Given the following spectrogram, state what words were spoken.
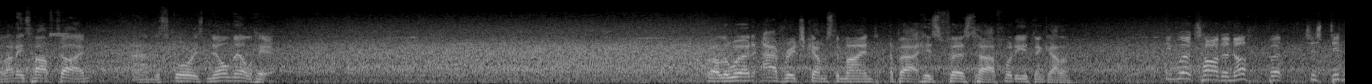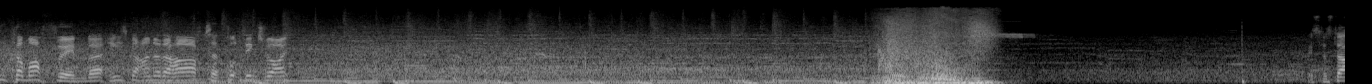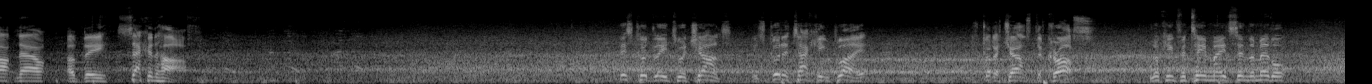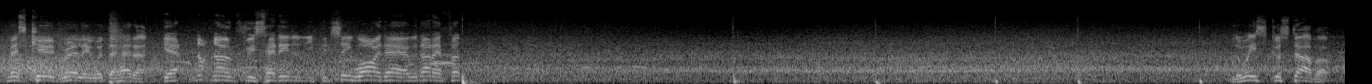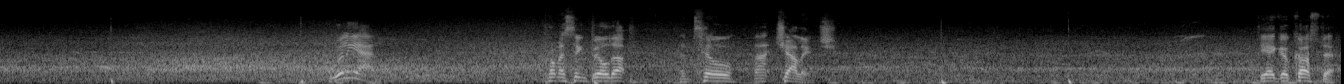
Well, that is half-time, and the score is nil-nil here. Well, the word average comes to mind about his first half. What do you think, Alan? He worked hard enough, but just didn't come off for him. But he's got another half to put things right. It's the start now of the second half. This could lead to a chance. It's good attacking play. He's got a chance to cross. Looking for teammates in the middle. Miscued, really, with the header. Yeah, not known for his heading, and you can see why there with that effort. Luis Gustavo. Willian. Promising build-up until that challenge. Diego Costa.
